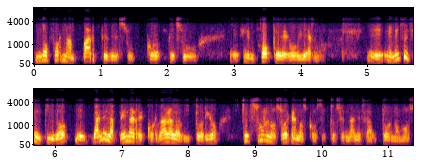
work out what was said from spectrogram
no forman parte de su de su enfoque de gobierno. en ese sentido, vale la pena recordar al auditorio qué son los órganos constitucionales autónomos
